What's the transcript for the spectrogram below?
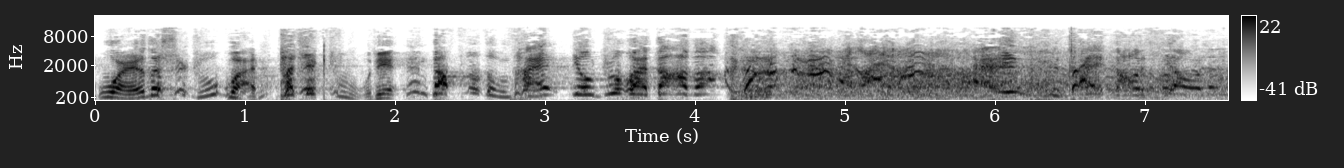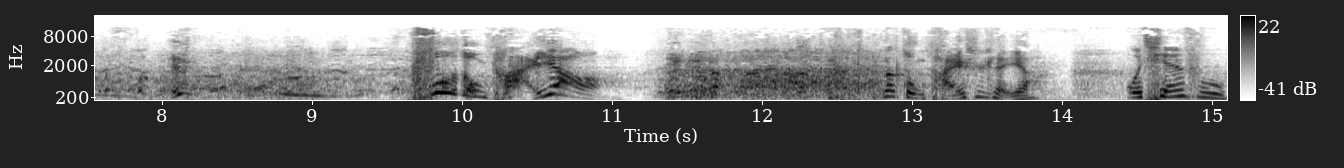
我儿子是主管，他是主的。那副总裁有主管大吗？哎太搞笑了！副总裁呀，那总裁是谁呀？我前夫，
